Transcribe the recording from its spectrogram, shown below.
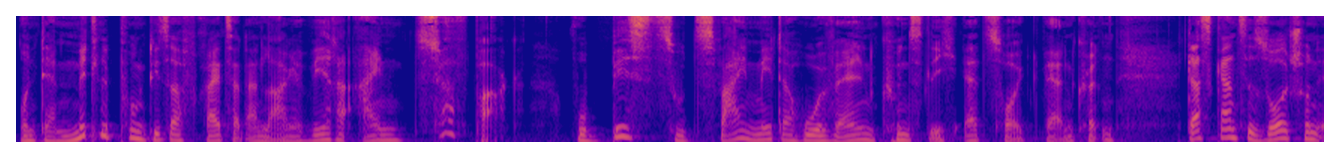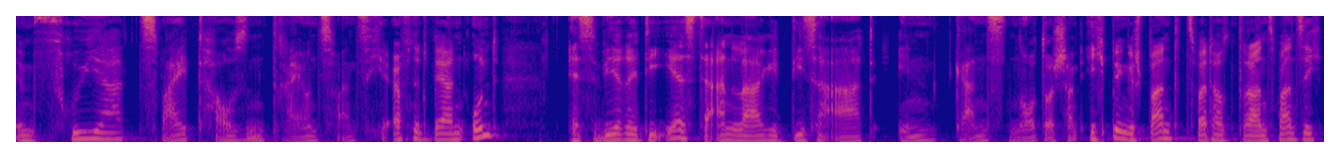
Und der Mittelpunkt dieser Freizeitanlage wäre ein Surfpark, wo bis zu zwei Meter hohe Wellen künstlich erzeugt werden könnten. Das Ganze soll schon im Frühjahr 2023 eröffnet werden und es wäre die erste Anlage dieser Art in ganz Norddeutschland. Ich bin gespannt, 2023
